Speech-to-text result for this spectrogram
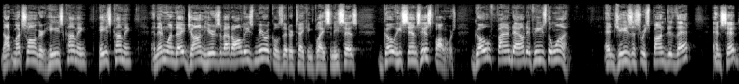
not much longer. He's coming. He's coming. And then one day, John hears about all these miracles that are taking place, and he says, Go, he sends his followers, go find out if he's the one. And Jesus responded to that and said,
